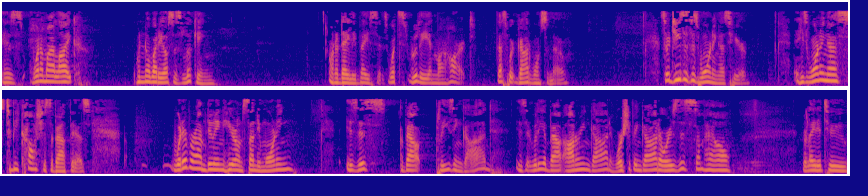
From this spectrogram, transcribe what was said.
is what am I like when nobody else is looking on a daily basis? What's really in my heart? That's what God wants to know. So Jesus is warning us here. He's warning us to be cautious about this. Whatever I'm doing here on Sunday morning, is this about pleasing God? Is it really about honoring God and worshiping God? Or is this somehow related to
